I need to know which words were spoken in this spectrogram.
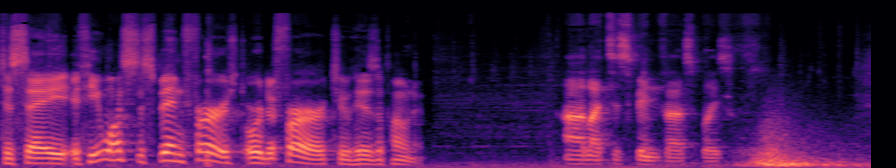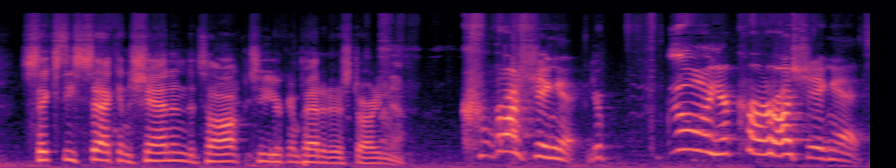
to say if he wants to spin first or defer to his opponent. I'd like to spin first, please. 60 seconds, Shannon, to talk to your competitor starting now. Crushing it. You're oh, you're crushing it.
